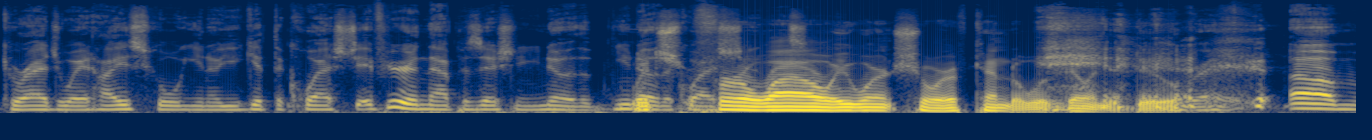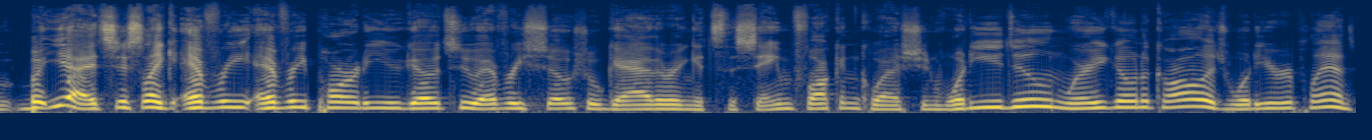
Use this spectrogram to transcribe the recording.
graduate high school, you know, you get the question. If you're in that position, you know the you know the question. for a while we weren't sure if Kendall was going to do. right. Um, but yeah, it's just like every every party you go to, every social gathering, it's the same fucking question. What are you doing? Where are you going to college? What are your plans?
